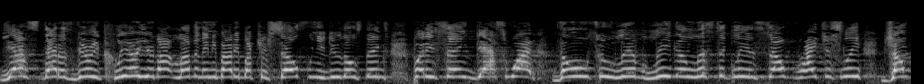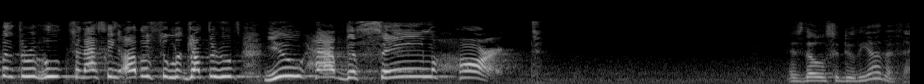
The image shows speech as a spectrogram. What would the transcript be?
Yes, that is very clear. You're not loving anybody but yourself when you do those things. But he's saying, guess what? Those who live legalistically and self-righteously, jumping through hoops and asking others to jump through hoops, you have the same heart as those who do the other thing.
